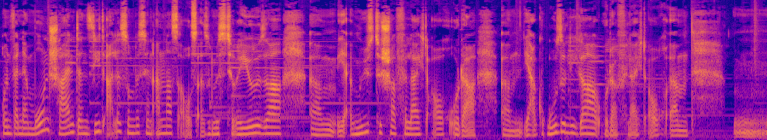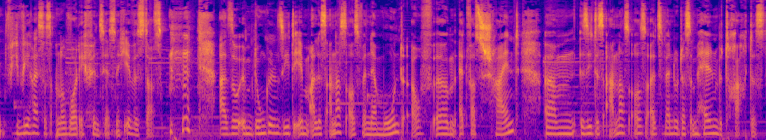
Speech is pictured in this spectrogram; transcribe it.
und wenn der Mond scheint, dann sieht alles so ein bisschen anders aus, also mysteriöser, ähm, ja, mystischer vielleicht auch oder ähm, ja gruseliger oder vielleicht auch ähm, wie, wie heißt das andere Wort? Ich finde es jetzt nicht. Ihr wisst das. also im Dunkeln sieht eben alles anders aus. Wenn der Mond auf ähm, etwas scheint, ähm, sieht es anders aus, als wenn du das im Hellen betrachtest.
